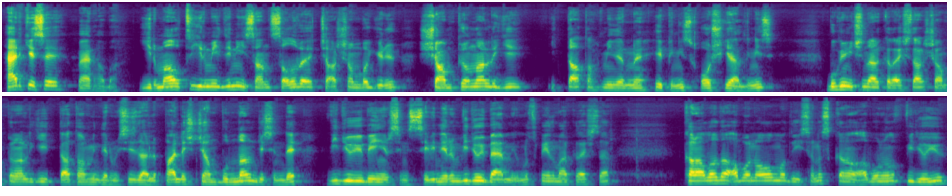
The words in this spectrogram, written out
Herkese merhaba. 26-27 Nisan Salı ve Çarşamba günü Şampiyonlar Ligi iddia tahminlerine hepiniz hoş geldiniz. Bugün için arkadaşlar Şampiyonlar Ligi iddia tahminlerimi sizlerle paylaşacağım. Bundan öncesinde videoyu beğenirsiniz. Sevinirim. Videoyu beğenmeyi unutmayalım arkadaşlar. Kanala da abone olmadıysanız kanala abone olup videoyu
